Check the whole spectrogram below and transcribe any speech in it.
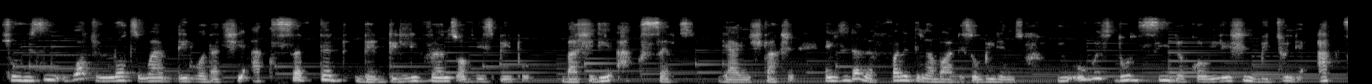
So you see, what Lot's wife did was that she accepted the deliverance of these people, but she didn't accept their instruction. And you see, that's the funny thing about disobedience. You always don't see the correlation between the act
